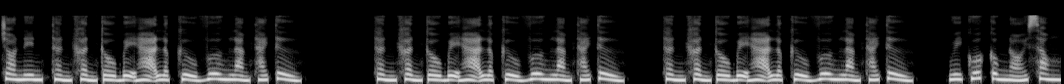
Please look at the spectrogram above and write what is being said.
Cho nên thần khẩn cầu bệ hạ lập cửu vương làm thái tử. Thần khẩn cầu bệ hạ lập cửu vương làm thái tử. Thần khẩn cầu bệ hạ lập cửu vương làm thái tử. Uy quốc công nói xong,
